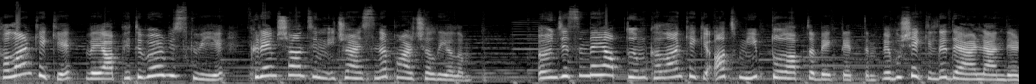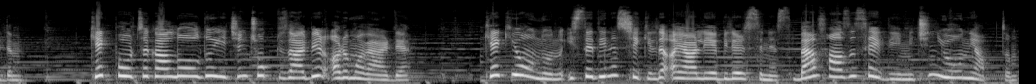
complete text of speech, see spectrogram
Kalan keki veya petibör bisküviyi krem şantinin içerisine parçalayalım. Öncesinde yaptığım kalan keki atmayıp dolapta beklettim ve bu şekilde değerlendirdim. Kek portakallı olduğu için çok güzel bir aroma verdi. Kek yoğunluğunu istediğiniz şekilde ayarlayabilirsiniz. Ben fazla sevdiğim için yoğun yaptım.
